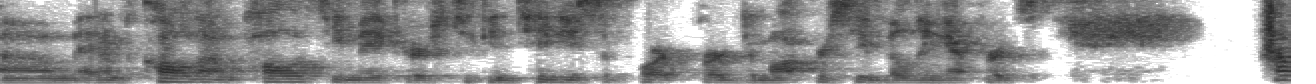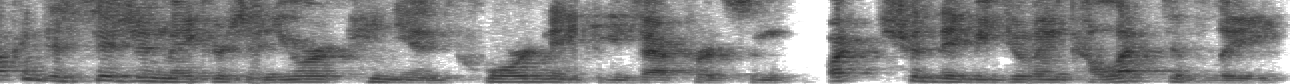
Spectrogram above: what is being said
um, and have called on policymakers to continue support for democracy building efforts. How can decision makers, in your opinion, coordinate these efforts and what should they be doing collectively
